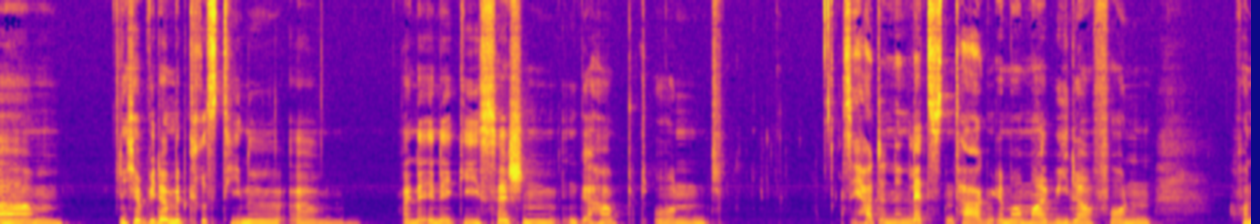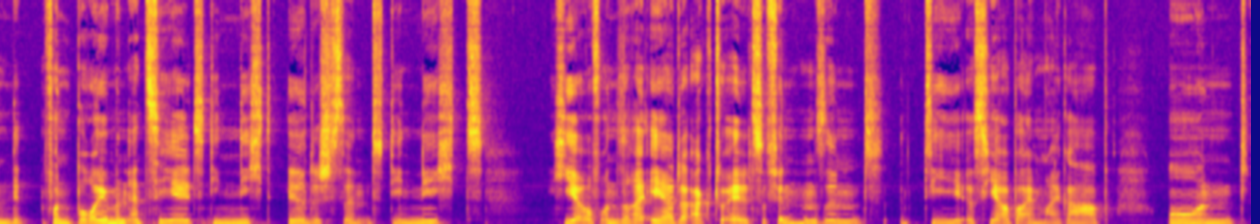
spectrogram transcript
Ähm, ich habe wieder mit Christine ähm, eine Energiesession gehabt und sie hat in den letzten Tagen immer mal wieder von, von, den, von Bäumen erzählt, die nicht irdisch sind, die nicht hier auf unserer Erde aktuell zu finden sind, die es hier aber einmal gab. Und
